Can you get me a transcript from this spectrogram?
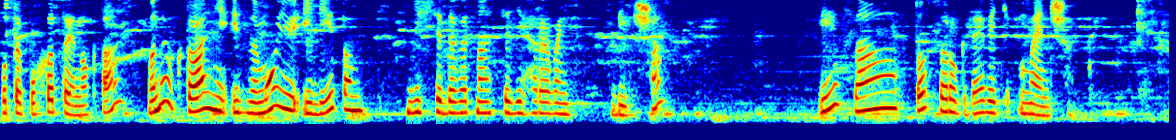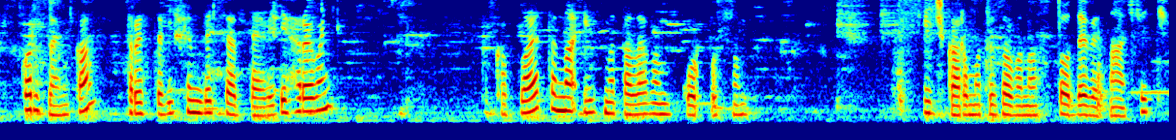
по типу хатинок, так? вони актуальні і зимою, і літом 219 гривень більше. і за 149 менше. Корзинка 389 гривень. Така плетена із металевим корпусом. Свічка ароматизована 119.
